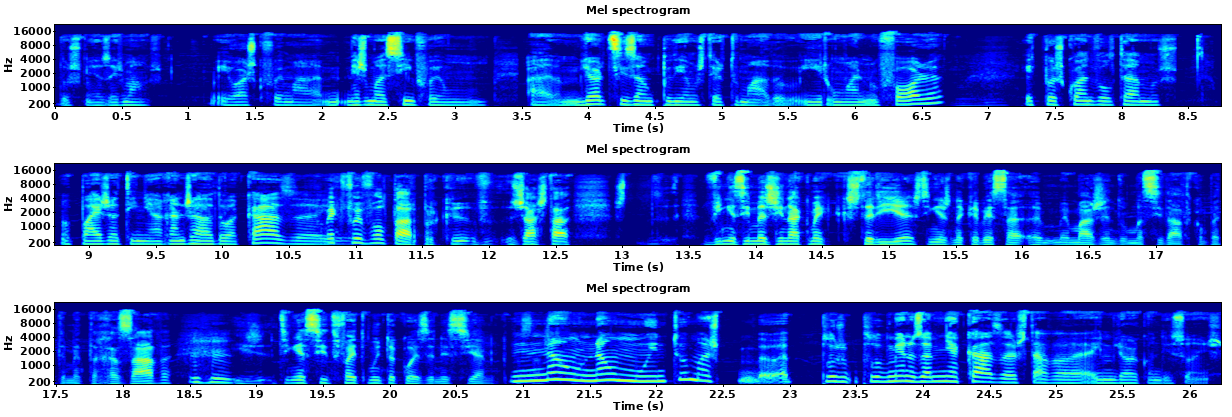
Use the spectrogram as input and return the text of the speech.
dos meus irmãos. Eu acho que foi uma, mesmo assim, foi um, a melhor decisão que podíamos ter tomado ir um ano fora. Uhum. E depois, quando voltamos, meu pai já tinha arranjado a casa. Como é que foi voltar? Porque já está. Vinhas imaginar como é que estarias, tinhas na cabeça a imagem de uma cidade completamente arrasada uhum. e tinha sido feito muita coisa nesse ano. não, não muito, mas eh, pelo, pelo, menos a minha casa estava em melhor condições,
